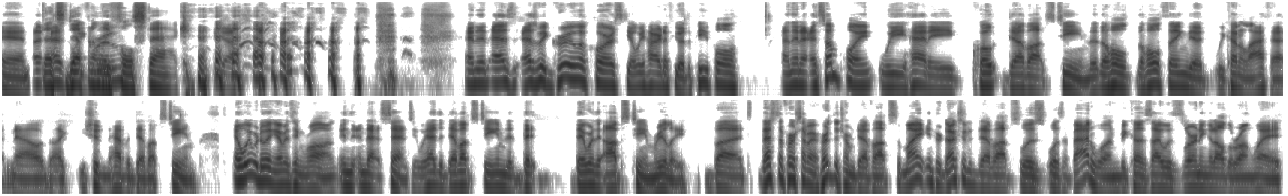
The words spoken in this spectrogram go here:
And that's definitely grew, full stack. yeah. and then as as we grew, of course, you know, we hired a few other people. And then at some point we had a quote DevOps team. The, the whole the whole thing that we kind of laugh at now, like you shouldn't have a DevOps team. And we were doing everything wrong in, in that sense. We had the DevOps team that, that they were the ops team really but that's the first time i heard the term devops so my introduction to devops was was a bad one because i was learning it all the wrong way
